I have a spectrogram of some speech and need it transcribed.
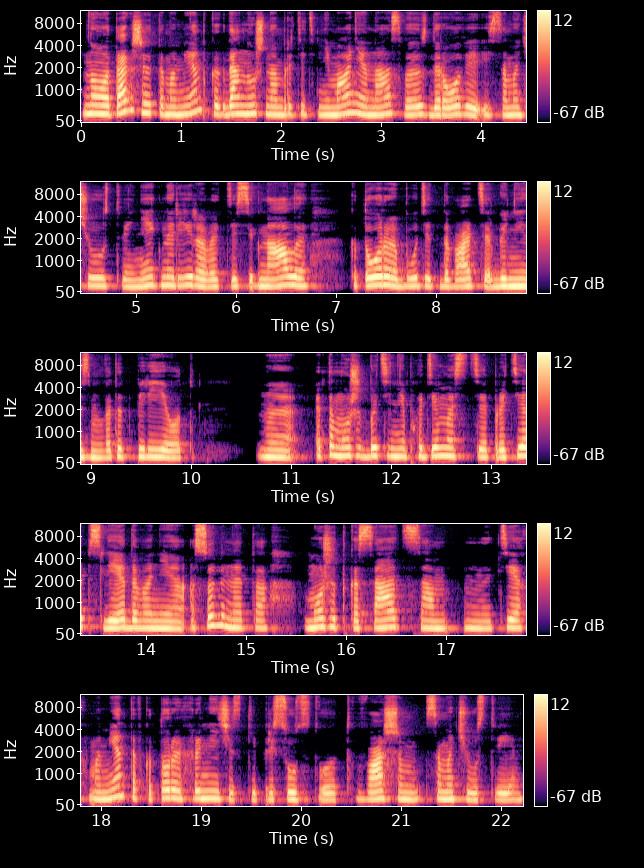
Но также это момент, когда нужно обратить внимание на свое здоровье и самочувствие, не игнорировать те сигналы, которые будет давать организм в этот период. Э, это может быть и необходимость пройти обследование, особенно это может касаться тех моментов, которые хронически присутствуют в вашем самочувствии.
